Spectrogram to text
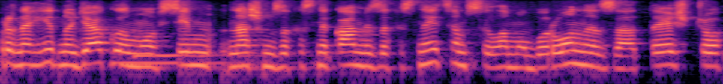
принагідно дякуємо всім нашим захисникам і захисницям, силам оборони за те, що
